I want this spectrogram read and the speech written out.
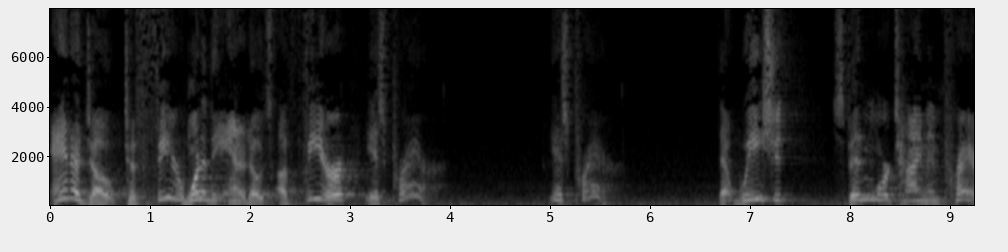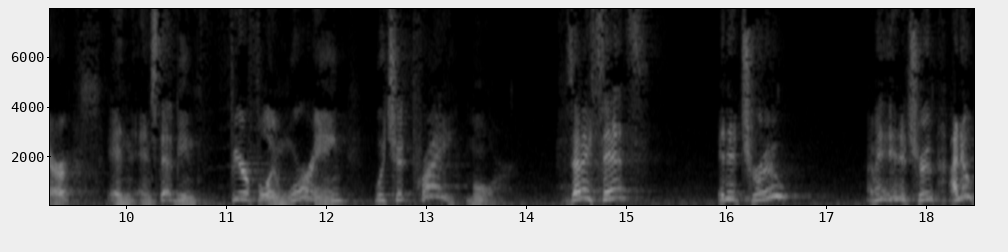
antidote to fear, one of the antidotes of fear, is prayer. Is prayer. That we should spend more time in prayer and instead of being fearful and worrying, we should pray more. Does that make sense? Isn't it true? I mean, isn't it true? I know,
